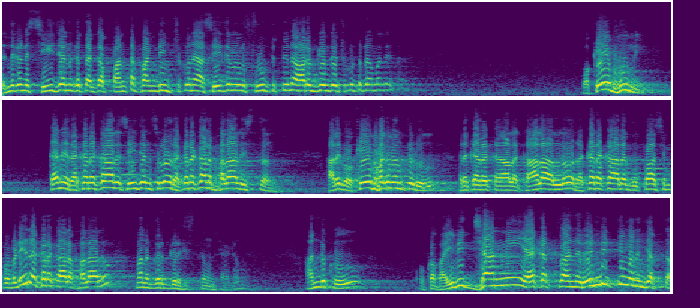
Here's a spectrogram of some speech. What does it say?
ఎందుకంటే సీజన్కి తగ్గ పంట పండించుకుని ఆ సీజన్లో ఫ్రూట్ తిని ఆరోగ్యం తెచ్చుకుంటున్నామా లేదా? ఒకే భూమి. కానీ రకరకాల సీజన్స్లో రకరకాల ఫలాలు ఇస్తుంది. అలాగే ఒకే భగవంతుడు రకరకాల కాలాల్లో రకరకాలకు ఉపాసింపబడి రకరకాల ఫలాలు మనం గ్రహిస్తూ ఉంటాడు. అందుకు ఒక వైవిధ్యాన్ని ఏకత్వాన్ని రెండింటిని మనం చెప్తాం.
